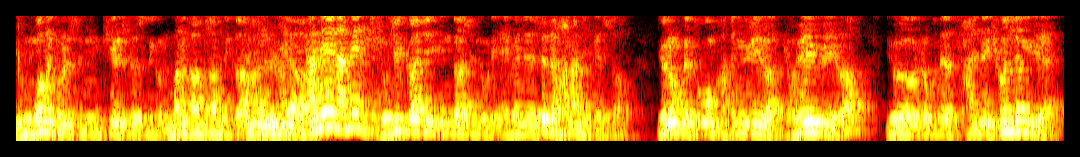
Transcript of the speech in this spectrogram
영광을 돌릴 수 있는 기회를 주셨으니까 얼마나 감사합니까? 할렐루야. 아멘 아멘 여기까지 인도하신 우리 에베네셀 하나님께서 여러분의 두분 가정 위에와 교회 위에와 여러분의 삶의 현장 위에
